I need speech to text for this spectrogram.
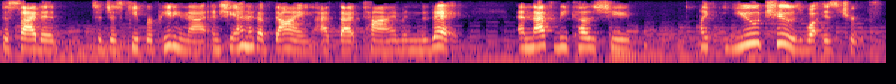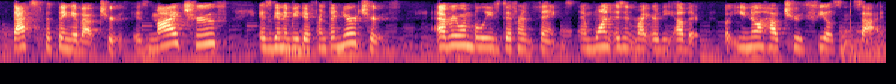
decided to just keep repeating that, and she ended up dying at that time in the day. And that's because she, like, you choose what is truth. That's the thing about truth. Is my truth is going to be different than your truth. Everyone believes different things, and one isn't right or the other, but you know how truth feels inside.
